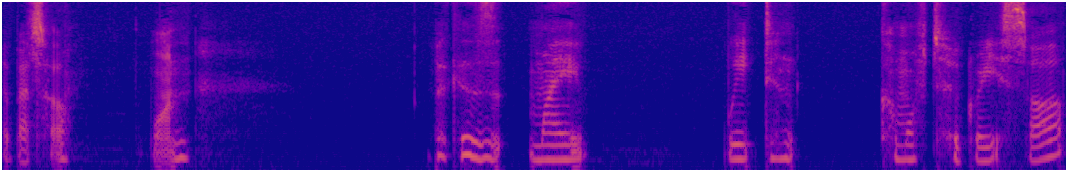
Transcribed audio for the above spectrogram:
a better one because my week didn't come off to a great start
